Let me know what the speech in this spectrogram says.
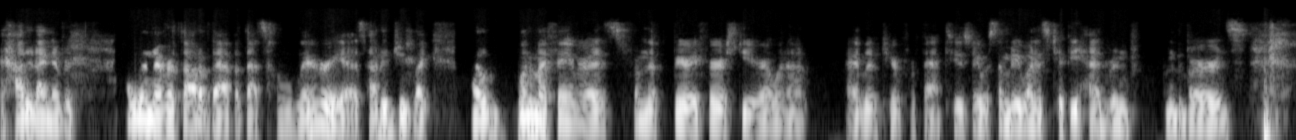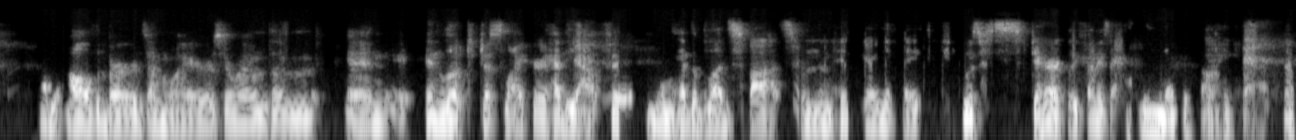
How did I never? I would have never thought of that, but that's hilarious. How did you like? I, one of my favorites from the very first year I went out. I lived here for Fat Tuesday with somebody went as Tippi Hedren from the Birds. All the birds on wires around them, and and looked just like her. Had the outfit and then had the blood spots from them hitting her in the face. It was hysterically funny. It's like, I never thought of that. I would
